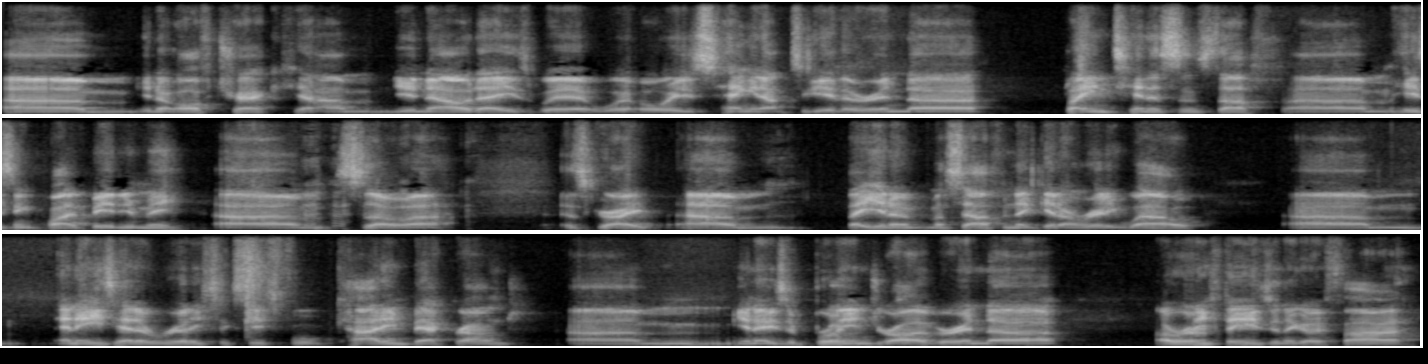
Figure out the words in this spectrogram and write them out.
Um, you know, off track, um, you know, nowadays we're we're always hanging out together and uh, playing tennis and stuff. Um, he's been quite beating me, um, so uh, it's great. Um, but you know, myself and Nick get on really well, and he's had a really successful karting background. Um, you know, he's a brilliant driver, and uh, I really think he's going to go far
